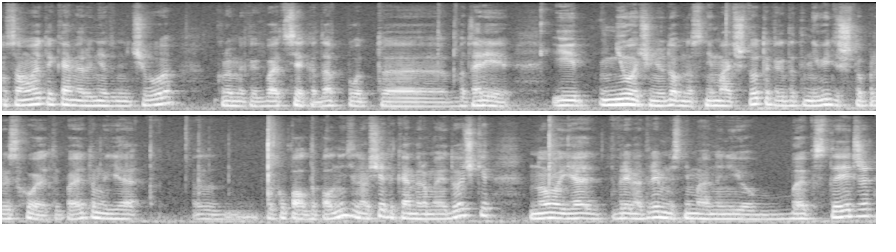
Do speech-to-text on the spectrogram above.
у самой этой камеры нету ничего, кроме как бы отсека, да, под э, батарею. И не очень удобно снимать что-то, когда ты не видишь, что происходит. И поэтому я покупал дополнительно. Вообще, это камера моей дочки, но я время от времени снимаю на нее бэкстейджи,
